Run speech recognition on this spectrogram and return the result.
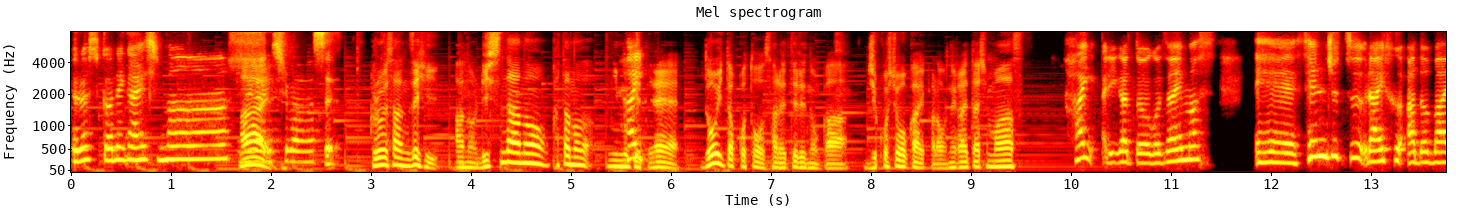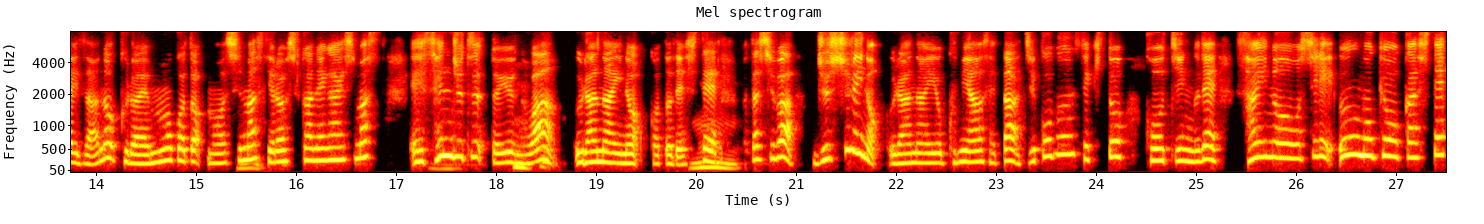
よろしくお願いします。おはい願いします。黒江さん、ぜひ、あの、リスナーの方のに向けて、どういったことをされてるのか、自己紹介からお願いいたします。はい、ありがとうございます。えー、戦術ライフアドバイザーの黒江桃子と申します。よろしくお願いします。えー戦術というのは占いのことでして、うん。私は10種類の占いを組み合わせた自己分析とコーチングで才能を知り、運を強化して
